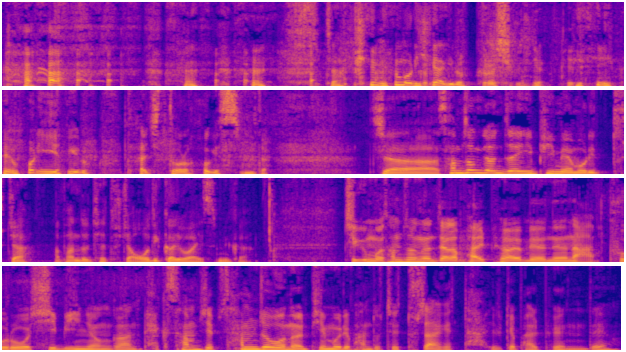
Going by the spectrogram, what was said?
자, 비메모리 이야기로 그러시군요. 비메모리 이야기로 다시 돌아오겠습니다. 자, 삼성전자의 이 비메모리 투자, 아, 반도체 투자 어디까지 와 있습니까? 지금 뭐 삼성전자가 발표하면은 앞으로 12년간 133조 원을 비메모리 반도체에 투자하겠다 이렇게 발표했는데요.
